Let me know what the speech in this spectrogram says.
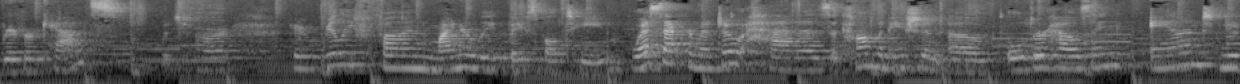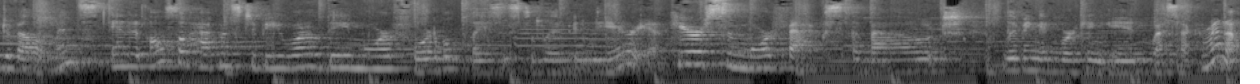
River Cats, which are a really fun minor league baseball team. West Sacramento has a combination of older housing and new developments, and it also happens to be one of the more affordable places to live in the area. Here are some more facts about living and working in West Sacramento.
